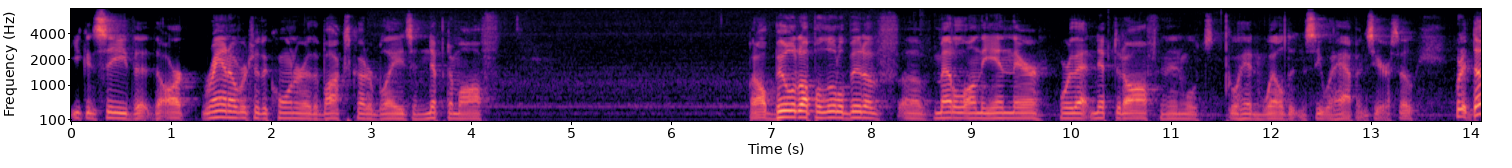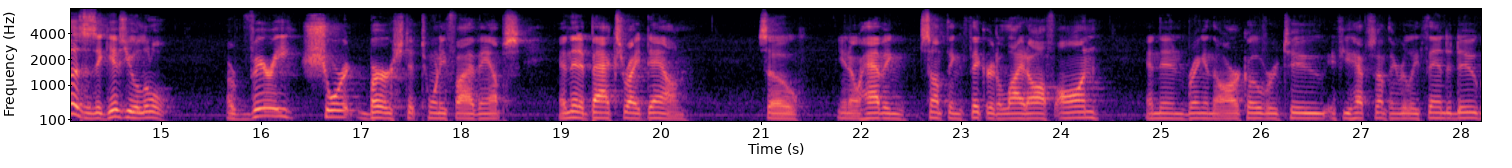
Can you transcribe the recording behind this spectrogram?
you can see the, the arc ran over to the corner of the box cutter blades and nipped them off. But I'll build up a little bit of, of metal on the end there where that nipped it off, and then we'll go ahead and weld it and see what happens here. So what it does is it gives you a little, a very short burst at 25 amps, and then it backs right down. So you know, having something thicker to light off on and then bringing the arc over to, if you have something really thin to do,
